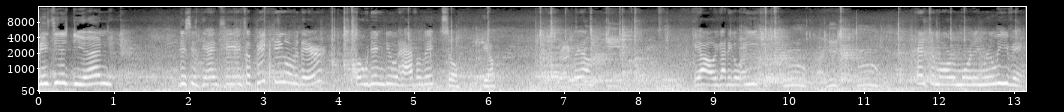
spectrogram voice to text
This is the end. This is the end. See, it's a big thing over there, but we didn't do half of it, so yeah. Well, yeah, we gotta go eat. I need food. And tomorrow morning we're leaving.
